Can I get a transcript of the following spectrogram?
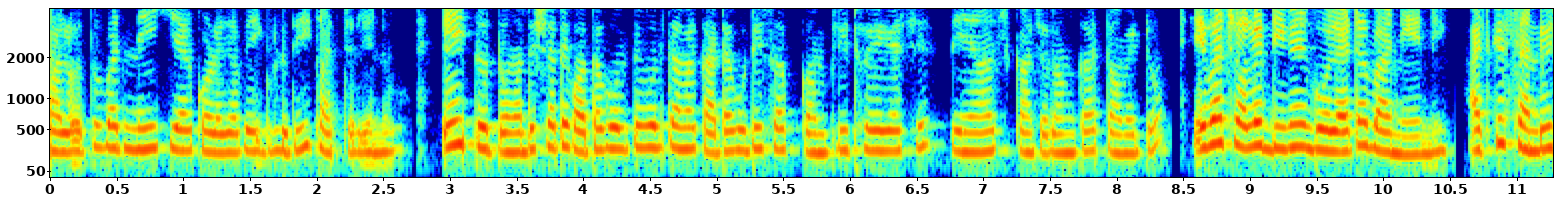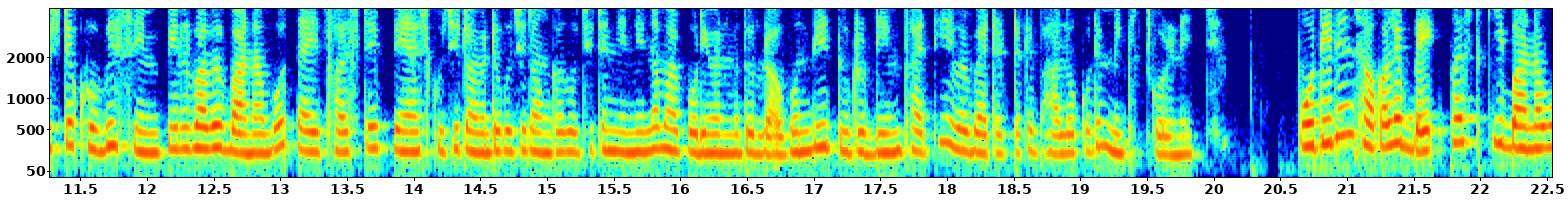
ভালো হতো বাট নেই কি আর করা যাবে? এগুলো দিয়েই কাজ চালিয়ে নেব। এই তো তোমাদের সাথে কথা বলতে বলতে আমার কাটাকুটি সব কমপ্লিট হয়ে গেছে। পেঁয়াজ, কাঁচা লঙ্কা, টমেটো। এবার চলো ডিমের গোলাটা বানিয়ে নিই। আজকে স্যান্ডউইচটা খুবই সিম্পলভাবে বানাবো, তাই ফার্স্টে পেঁয়াজ কুচি, টমেটো কুচি, লঙ্কা কুচিটা নিয়ে নিলাম আর পরিমাণ মতো লবণ দিয়ে দুটো ডিম ফাটিয়ে এবার ব্যাটারটাকে ভালো করে মিক্সড করে নিচ্ছি। প্রতিদিন সকালে ব্রেকফাস্ট কি বানাবো,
